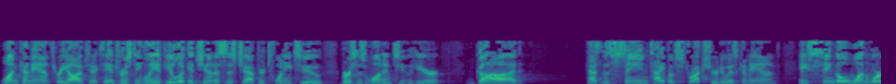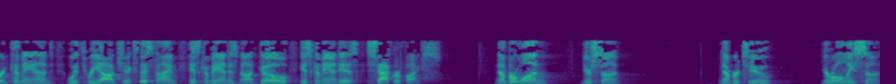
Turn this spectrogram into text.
One command, three objects. Interestingly, if you look at Genesis chapter 22, verses 1 and 2 here, God has the same type of structure to his command a single one word command with three objects. This time, his command is not go, his command is sacrifice. Number one, your son. Number two, your only son.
